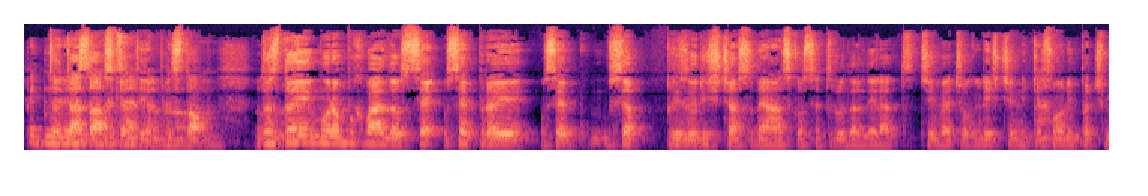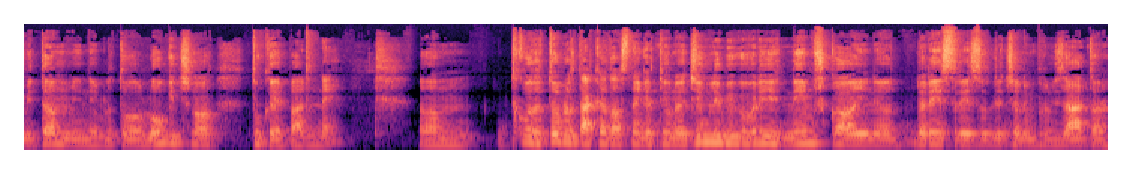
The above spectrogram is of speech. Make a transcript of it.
To je ta 95% doskrat je je bilo- pristop. Do zdaj moram pohvaliti, da vse, vse, prej, vse, vse prizorišča so dejansko se trudili delati čim več v angliščini, ker smo bili pač mi tam in je bilo to logično, tukaj pa ne. Um, tako da to je bila taka dosti negativna. Jim Libby govori nemško in je res, res odličen improvizator.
